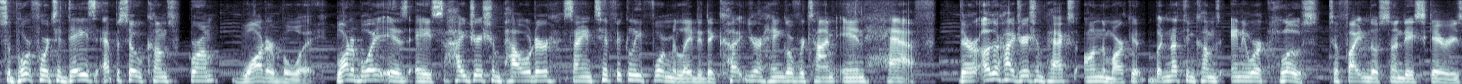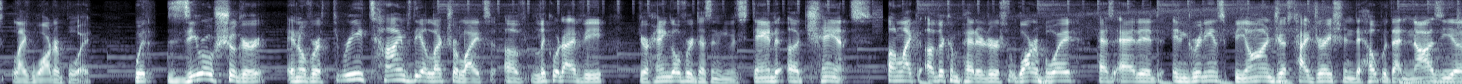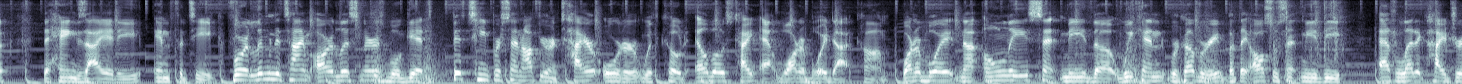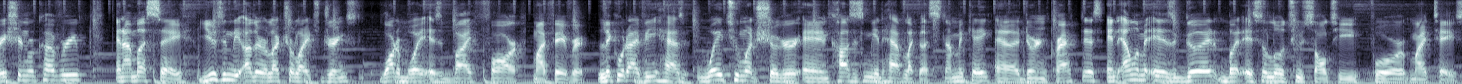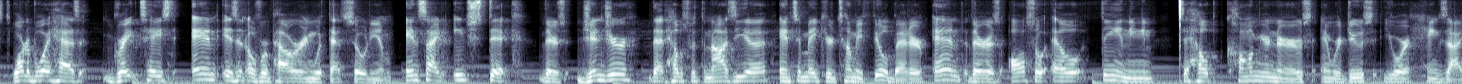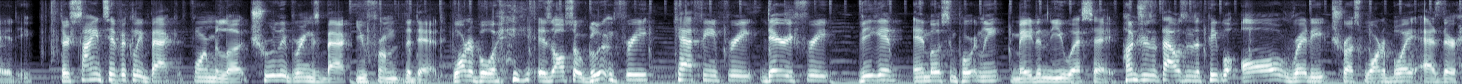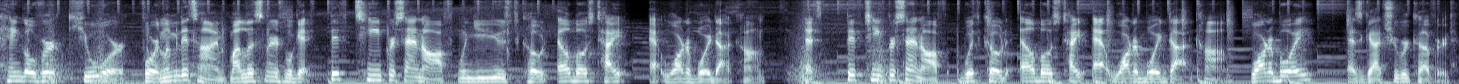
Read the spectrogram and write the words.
Support for today's episode comes from Waterboy. Waterboy is a hydration powder scientifically formulated to cut your hangover time in half. There are other hydration packs on the market, but nothing comes anywhere close to fighting those Sunday scaries like Waterboy. With zero sugar and over three times the electrolytes of Liquid IV, your hangover doesn't even stand a chance. Unlike other competitors, Waterboy has added ingredients beyond just hydration to help with that nausea, the anxiety, and fatigue. For a limited time, our listeners will get 15% off your entire order with code ELBOWSTIGHT at waterboy.com. Waterboy not only sent me the weekend recovery, but they also sent me the athletic hydration recovery. And I must say, using the other electrolytes drinks, Waterboy is by far my favorite. Liquid IV has way too much sugar and causes me to have like a stomach ache uh, during practice. And LMNT is good, but it's a little too salty for my taste. Waterboy has great taste and isn't overpowering with that sodium. Inside each stick, there's ginger that helps with the nausea and to make your tummy feel better. And there is also L-theanine to help calm your nerves and reduce your anxiety. Their scientifically backed formula truly brings back you from the dead. Waterboy is also gluten free, caffeine free, dairy free, vegan, and most importantly, made in the USA. Hundreds of thousands of people already trust Waterboy as their hangover cure. For a limited time, my listeners will get 15% off when you use the code ELBOWSTIGHT at waterboy.com. That's 15% off with code ELBOWSTIGHT at waterboy.com. Waterboy has got you recovered.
